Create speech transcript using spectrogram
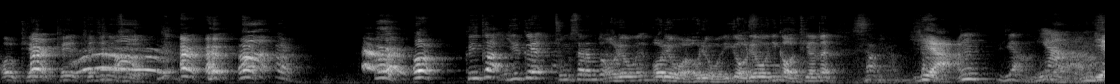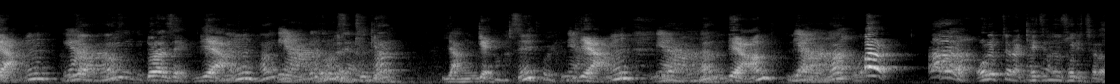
어, 개, 개, 개지는 소리. 어, 그러니까 이렇게 중국 사람도 어려워, 어려워, 어려워. 이게 어려우니까 어떻게 하면 량, 양. 량, 양. 노란색, 량, 양. 두 개? 양. 량, 양. 량, 양. 알, 알. 어렵잖아, 개 짖는 소리처럼.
